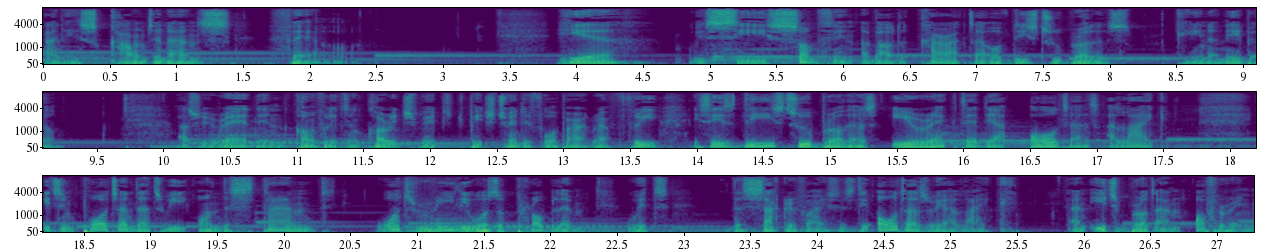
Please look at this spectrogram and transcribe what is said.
and his countenance fell. Here we see something about the character of these two brothers, Cain and Abel. As we read in Conflict and Courage, page, page 24, paragraph 3, it says, These two brothers erected their altars alike. It's important that we understand what really was the problem with the sacrifices. The altars were alike, and each brought an offering.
